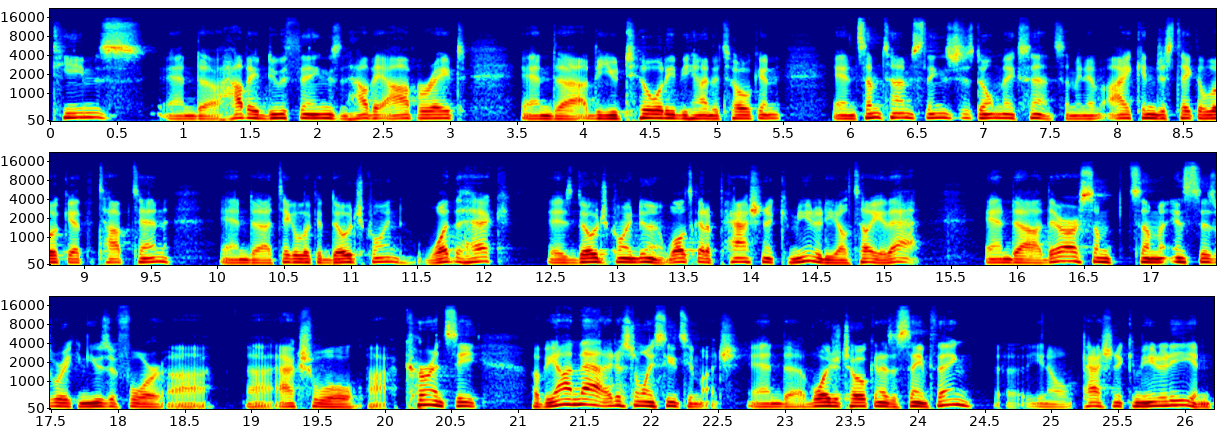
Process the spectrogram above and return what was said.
teams and uh, how they do things and how they operate and uh, the utility behind the token. And sometimes things just don't make sense. I mean, if I can just take a look at the top 10 and uh, take a look at Dogecoin, what the heck is Dogecoin doing? Well, it's got a passionate community, I'll tell you that. And uh, there are some some instances where you can use it for uh, uh, actual uh, currency. But beyond that, I just don't really see too much. And uh, Voyager token is the same thing, uh, you know, passionate community, and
